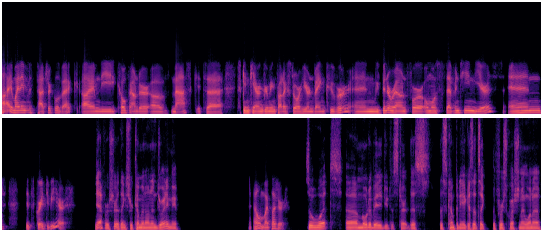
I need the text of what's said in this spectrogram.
Hi, my name is Patrick Levesque. I'm the co-founder of Mask. It's a skincare and grooming product store here in Vancouver, and we've been around for almost 17 years, and it's great to be here. Yeah, for sure. Thanks for coming on and joining me. Oh, my pleasure. So, what uh, motivated you to start this this company? I guess that's like the first question I want to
